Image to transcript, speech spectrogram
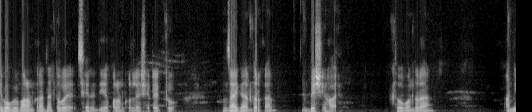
এভাবে পালন করা যায়, তবে ছেড়ে দিয়ে পালন করলে সেটা একটু জায়গার দরকার বেশি হয়। তো বন্ধুরা, আমি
